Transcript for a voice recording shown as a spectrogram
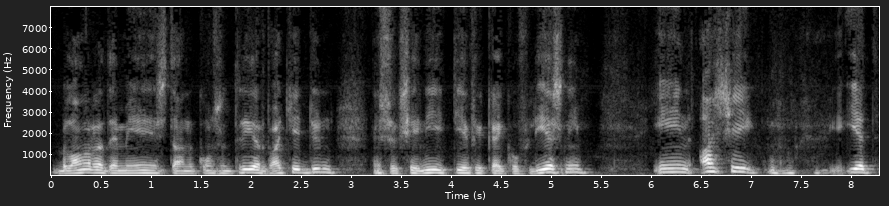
belangrik dat 'n mens dan konsentreer wat jy doen en so ek sê nie TV kyk of lees nie. En as jy eet,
